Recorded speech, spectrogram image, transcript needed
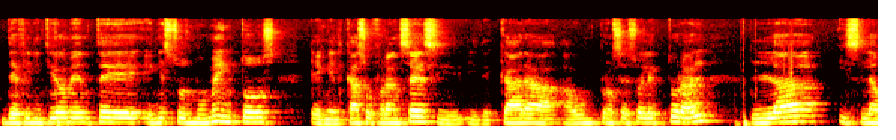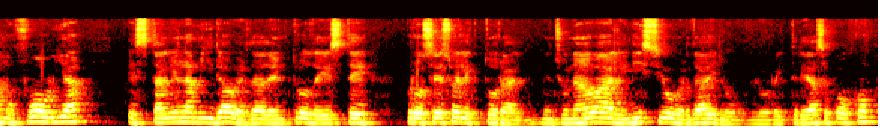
definitivamente en estos momentos, en el caso francés y, de cara a un proceso electoral, la islamofobia está en la mira, ¿verdad? Dentro de este proceso electoral. Mencionaba al inicio, ¿verdad? Y lo, lo reiteré hace poco,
